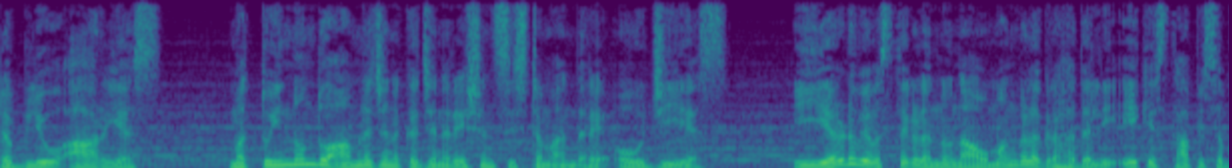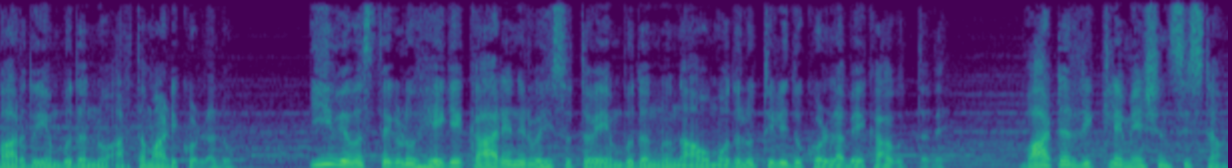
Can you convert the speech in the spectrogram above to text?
ಡಬ್ಲ್ಯೂಆರ್ಎಸ್ ಮತ್ತು ಇನ್ನೊಂದು ಆಮ್ಲಜನಕ ಜನರೇಷನ್ ಸಿಸ್ಟಮ್ ಅಂದರೆ ಒಜಿಎಸ್ ಈ ಎರಡು ವ್ಯವಸ್ಥೆಗಳನ್ನು ನಾವು ಮಂಗಳ ಗ್ರಹದಲ್ಲಿ ಏಕೆ ಸ್ಥಾಪಿಸಬಾರದು ಎಂಬುದನ್ನು ಅರ್ಥಮಾಡಿಕೊಳ್ಳಲು, ಈ ವ್ಯವಸ್ಥೆಗಳು ಹೇಗೆ ಕಾರ್ಯನಿರ್ವಹಿಸುತ್ತವೆ ಎಂಬುದನ್ನು ನಾವು ಮೊದಲು ತಿಳಿದುಕೊಳ್ಳಬೇಕಾಗುತ್ತದೆ. ವಾಟರ್ ರಿಕ್ಲೆಮೇಷನ್ ಸಿಸ್ಟಮ್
